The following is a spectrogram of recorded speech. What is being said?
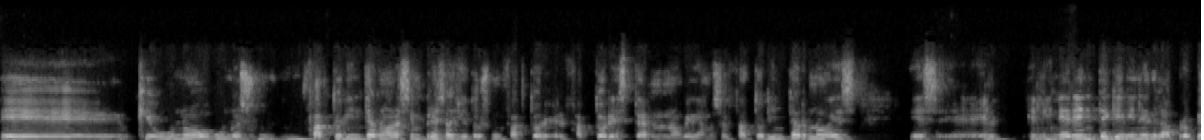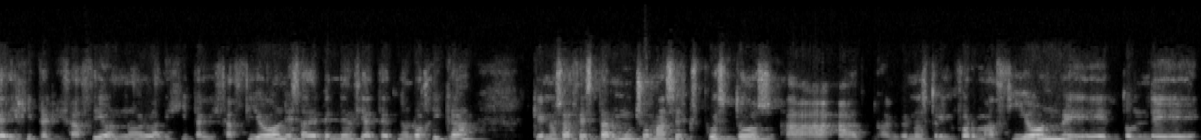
eh, que uno, uno es un factor interno a las empresas y otro es un factor, el factor externo, ¿no? digamos, el factor interno es es el, inherente que viene de la propia digitalización, ¿no? La digitalización, esa dependencia tecnológica que nos hace estar mucho más expuestos a, nuestra información, eh, donde,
